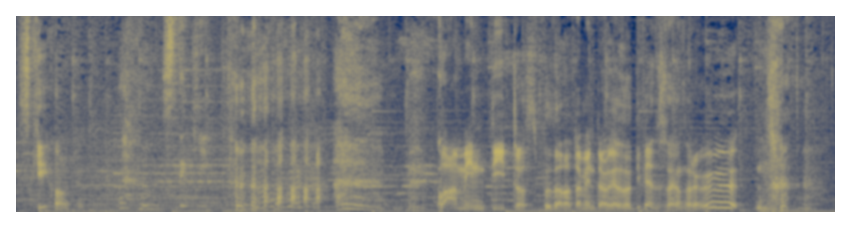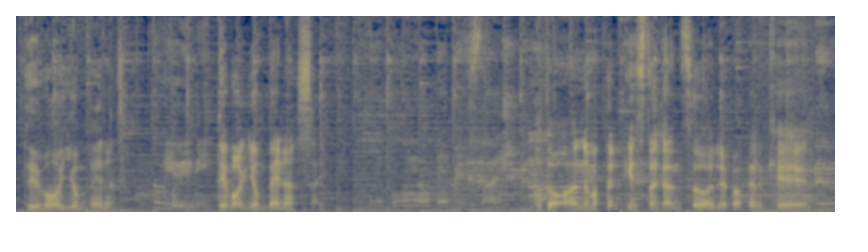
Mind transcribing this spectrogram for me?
Schicco? Sticky Qua ha mentito. Spudoratamente Ti piace questa canzone? Eh. Te voglio bene. Te voglio bene, sai. Madonna, ma perché sta canzone? Ma perché?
